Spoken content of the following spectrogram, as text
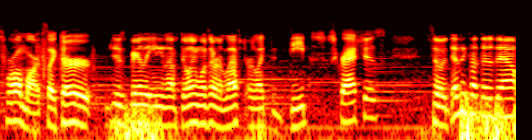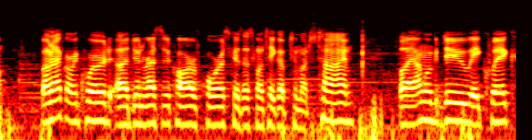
swirl marks. Like there just barely any left. The only ones that are left are like the deep scratches. So definitely cut those out. But I'm not to record uh, doing the rest of the car, of course, because that's to take up too much time. But I'm to do a quick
